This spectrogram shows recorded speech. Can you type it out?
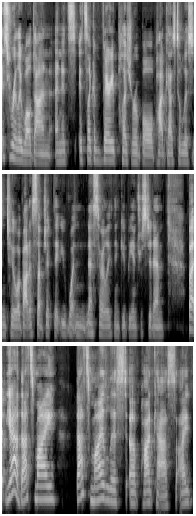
it's really well done and it's it's like a very pleasurable podcast to listen to about a subject that you wouldn't necessarily think you'd be interested in. But yeah, that's my that's my list of podcasts. I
